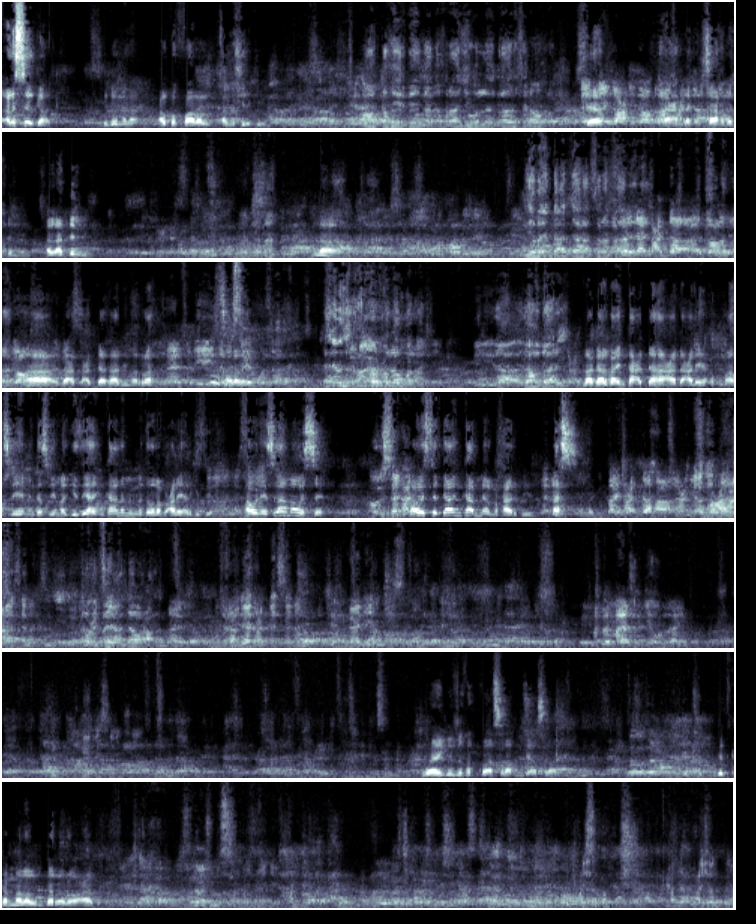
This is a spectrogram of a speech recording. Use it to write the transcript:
الاسترقاق بدون من الكفار المشركين. ما هو التخير بين قال إخراجه ولا إقراره سنة أخرى؟ إذا إذا لا. عندك صاحب الذمي والجماعة لا إذا فإن تعداها سنة لا ثانية. تعدى آه إذا تعدى ثاني مرة. فدي السيف ولا يعني مثل الحكم الأول. إذا إذا هو جاري. لا قال فإن تعداها عاد عليه حكم أصله من تسليم الجزية إن كان ممن تضرب عليها الجزية. أو الإسلام أو السيف. أو الاسترقاق أو الاسترقاء ان كان من المحاربين. بس. ما يتعداها يعني سنة. سنة. عداها وعالم لا تعدى السنة بعدين قبل ما يخرجه ولا ويجوز فك اسراهم باسراهم قد- قد كمل المقرر وعاد 11 ونص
